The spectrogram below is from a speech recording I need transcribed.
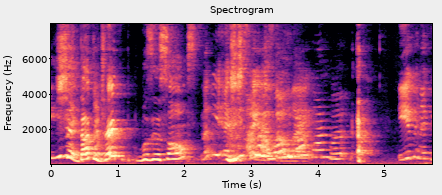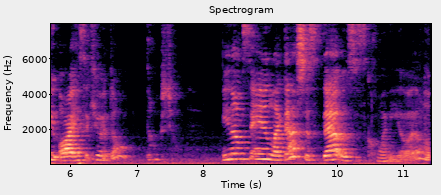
shit, Dr. Drake was in songs. Let me actually say I this though, like one, but even if you are insecure, don't don't show it. You know what I'm saying? Like that's just that was just corny, yo. I don't know.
